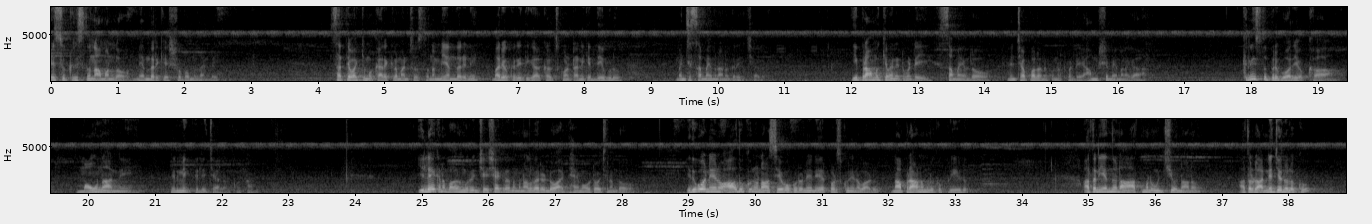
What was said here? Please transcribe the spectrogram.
యేసుక్రీస్తు నామంలో మీ అందరికీ శుభములండి. సత్యవాక్యము కార్యక్రమాన్ని చూస్తున్న మీ అందరినీ మరి ఒక రీతిగా కలుసుకోవటానికి దేవుడు మంచి సమయం అనుగ్రహించాడు. ఈ ప్రాముఖ్యమైనటువంటి సమయంలో నేను చెప్పాలనుకున్నటువంటి అంశం ఏమనగా క్రీస్తు ప్రభువారి యొక్క మౌనాన్ని నేను మీకు తెలియచేయాలనుకుంటున్నాను. ఈ లేఖన భాగం గురించి యెషయా నలభై రెండో అధ్యాయం ఒకటో వచ్చినంలో ఇదిగో నేను ఆదుకును నా సేవకుడు నేను ఏర్పరచుకునేవాడు నా ప్రాణమునకు ప్రియుడు. అతని ఎందు నా ఆత్మను ఉంచి ఉన్నాను. అతడు అన్యజనులకు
